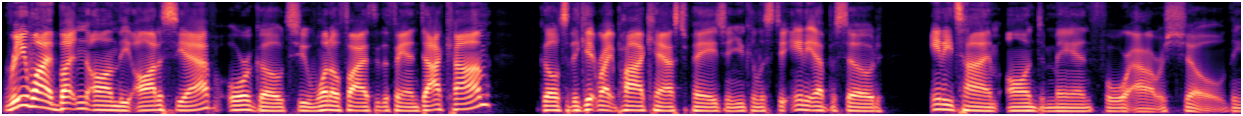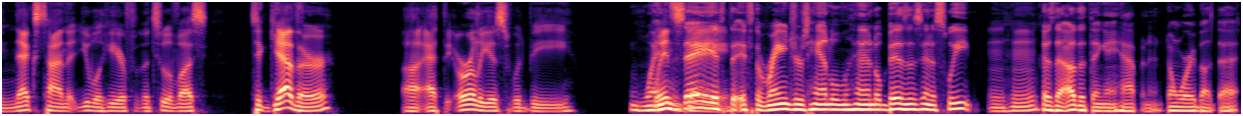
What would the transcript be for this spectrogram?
rewind button on the Audacy app or go to 105throughthefan.com. Go to the Get Right podcast page and you can listen to any episode anytime on demand for our show. The next time that you will hear from the two of us together uh, at the earliest would be Wednesday, Wednesday. if the if the Rangers handle handle business in a sweep mm-hmm, because the other thing ain't happening. Don't worry about that.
